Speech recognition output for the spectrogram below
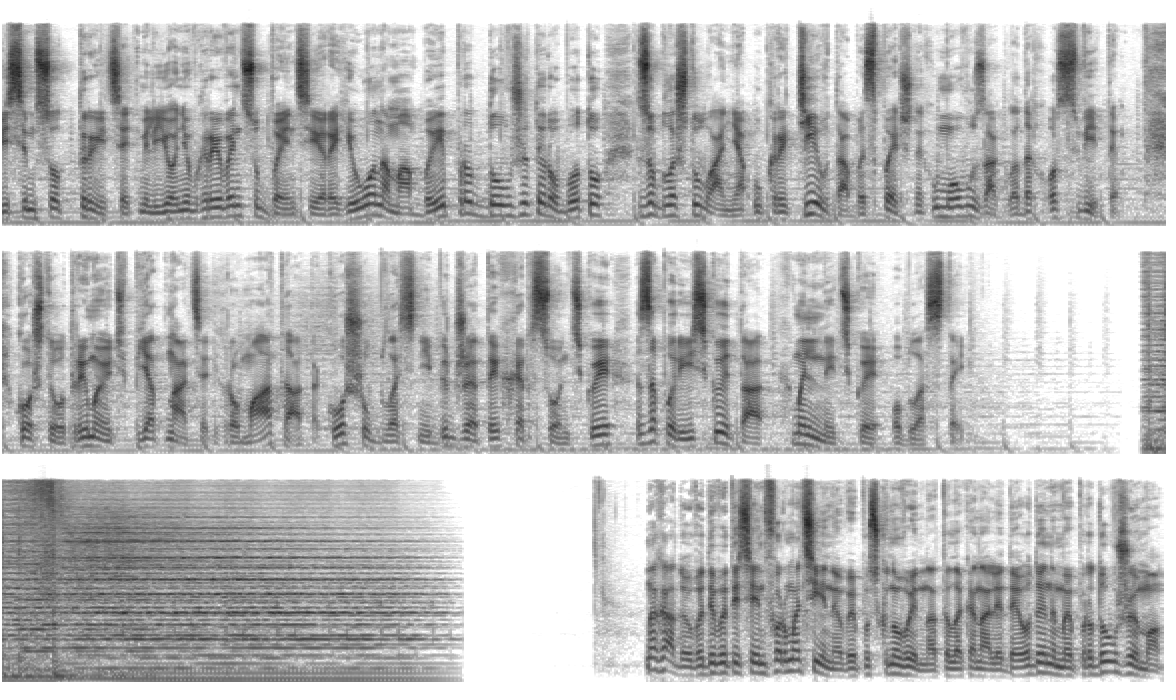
830 мільйонів гривень субвенції регіонам, аби продовжити роботу з облаштування укриттів та безпечних умов у закладах освіти. Кошти отримають 15 громад, а також обласні бюджети Херсонської, Запорізької та Хмельницької областей. Нагадую, ви дивитеся інформаційний випуск новин на телеканалі Д1. і Ми продовжуємо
